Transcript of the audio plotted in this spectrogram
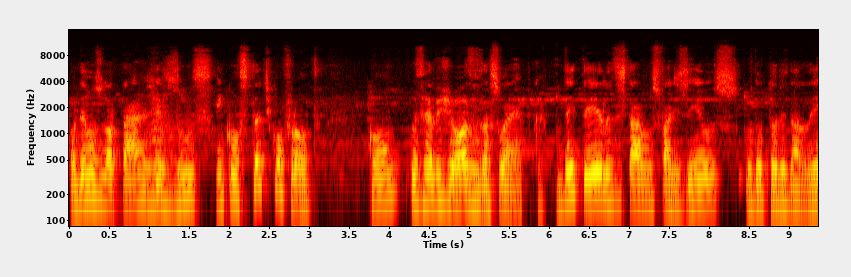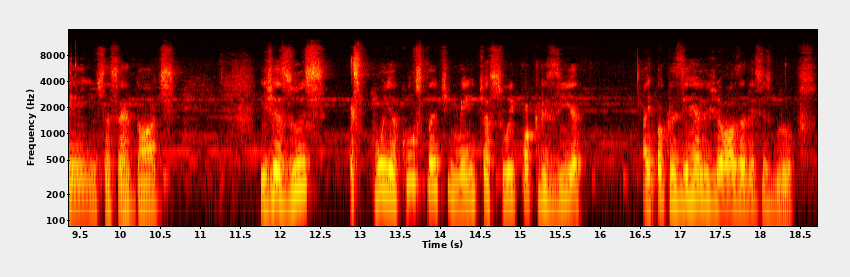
podemos notar Jesus em constante confronto com os religiosos da sua época. Dentre eles estavam os fariseus, os doutores da lei, os sacerdotes. E Jesus expunha constantemente a sua hipocrisia, a hipocrisia religiosa desses grupos,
